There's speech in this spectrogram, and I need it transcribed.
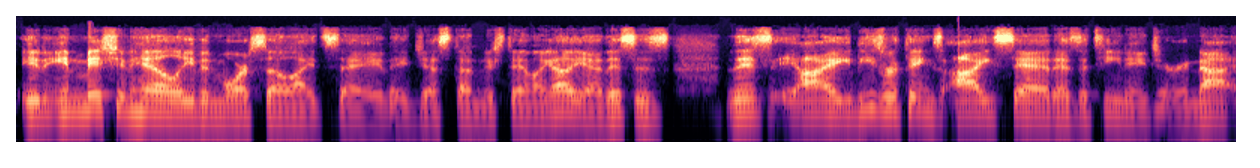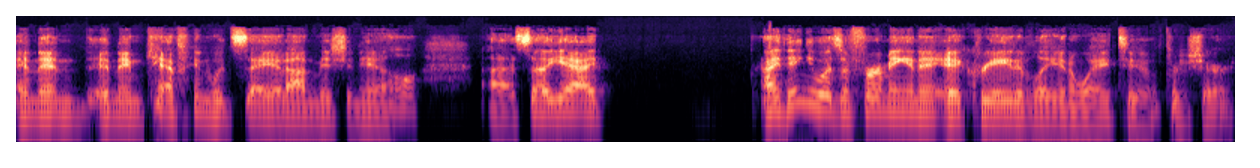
in, in Mission Hill, even more so, I'd say they just understand. Like, oh yeah, this is this. I these were things I said as a teenager, and not and then and then Kevin would say it on Mission Hill. Uh, so yeah, I, I think it was affirming in it creatively in a way too, for sure.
